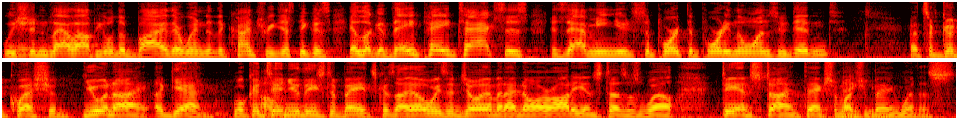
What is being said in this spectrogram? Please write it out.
We shouldn't allow people to buy their way into the country just because. Look, if they paid taxes, does that mean you'd support deporting the ones who didn't? That's a good question. You and I, again, we'll continue these debates because I always enjoy them and I know our audience does as well. Dan Stein, thanks so much Thank for you. being with us.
